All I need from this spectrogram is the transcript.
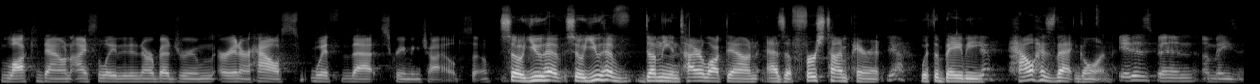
locked down, isolated in our bedroom or in our house with that screaming child. So So you have so you have done the entire lockdown as a first-time parent Yeah. with a baby. Yeah. How has that gone? it has been amazing.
